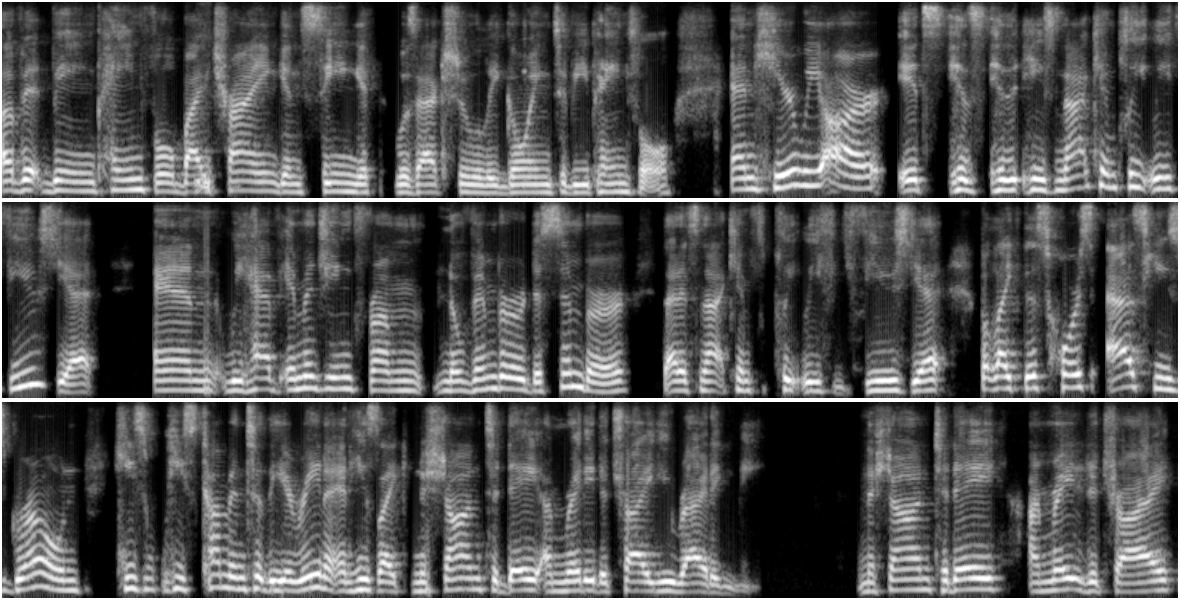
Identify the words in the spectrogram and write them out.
of it being painful by trying and seeing if it was actually going to be painful. And here we are. It's his, his he's not completely fused yet. And we have imaging from November, December that it's not completely fused yet. But like this horse, as he's grown, he's he's come into the arena and he's like, Nishan, today I'm ready to try you riding me. Nishan, today I'm ready to try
